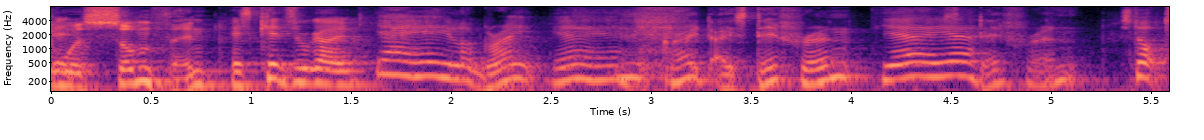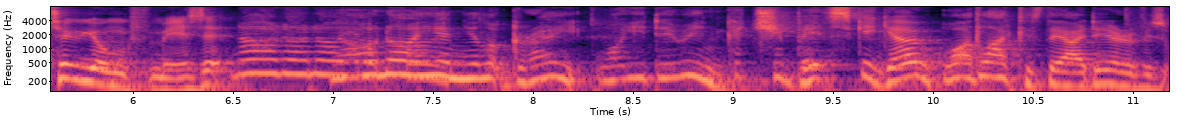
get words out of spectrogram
kid- was something. His kids were going, yeah, yeah, you look great. Yeah, yeah. You look Great. It's different. Yeah, yeah. It's different. It's not too young for me, is it? No, no, no. No, no, fine. Ian, you look great. What are you doing? Good Cibicki, go. What I'd like is the idea of his.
